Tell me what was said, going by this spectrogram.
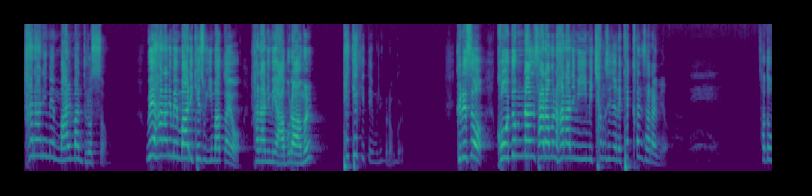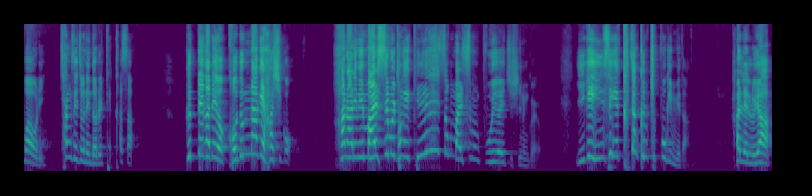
하나님의 말만 들었어. 왜 하나님의 말이 계속 임할까요? 하나님이 아브라함을 택했기 때문에 그런 거예요. 그래서 거듭난 사람은 하나님이 이미 창세전에 택한 사람이요. 사도 바울이 창세전에 너를 택하사 그때가 되어 거듭나게 하시고 하나님의 말씀을 통해 계속 말씀을 부여해 주시는 거예요. 이게 인생의 가장 큰 축복입니다. 할렐루야.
